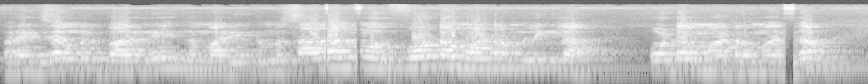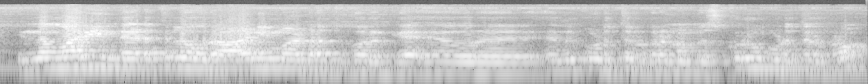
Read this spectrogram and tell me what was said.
ஃபார் எக்ஸாம்பிள் பாருங்க இந்த மாதிரி நம்ம சாதாரண ஒரு போட்டோ மாட்டுறோம் இல்லைங்களா? போட்டோ மாட்டுற மாதிரி தான். இந்த மாதிரி இந்த இடத்துல ஒரு ஆணி மாட்டுறதுக்கு ஒரு ஒரு இது கொடுத்துருக்குறோம் நம்ம ஸ்க்ரூ கொடுத்துருக்குறோம்.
